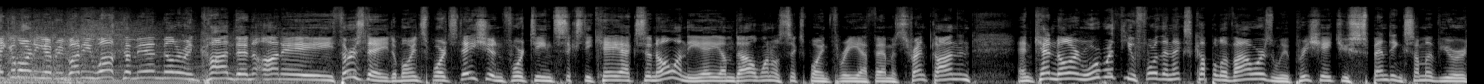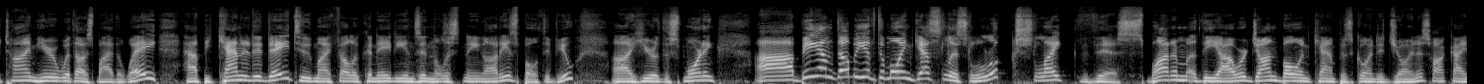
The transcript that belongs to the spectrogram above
Right, good morning, everybody. Welcome in Miller and Condon on a Thursday, Des Moines Sports Station, 1460 KXNO on the AM dial, 106.3 FM. It's Trent Condon and Ken Miller, and we're with you for the next couple of hours. And we appreciate you spending some of your time here with us. By the way, happy Canada Day to my fellow Canadians in the listening audience, both of you uh, here this morning. Uh, BMW of Des Moines guest list looks like this. Bottom of the hour, John Bohnenkamp is going to join us, Hawkeye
